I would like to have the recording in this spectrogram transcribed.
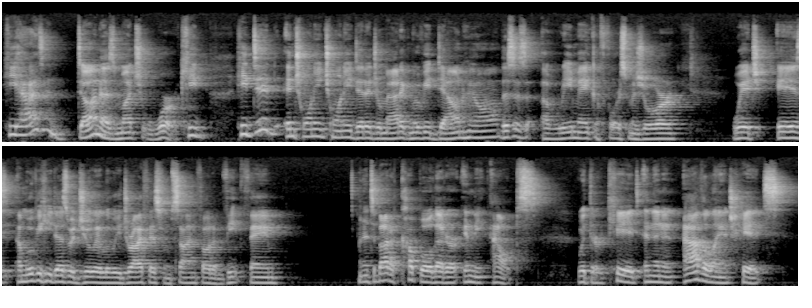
He hasn't done as much work. He he did in 2020 did a dramatic movie Downhill. This is a remake of Force Majeure, which is a movie he does with Julia Louis Dreyfus from Seinfeld and Veep fame and it's about a couple that are in the Alps with their kids, and then an avalanche hits.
